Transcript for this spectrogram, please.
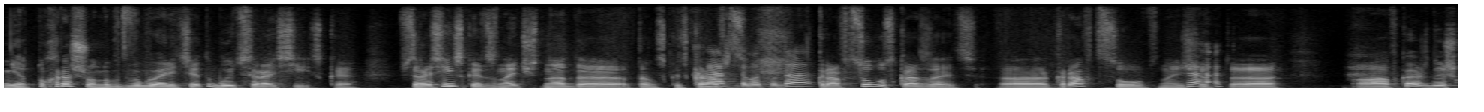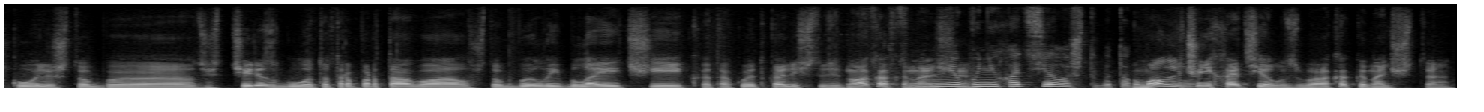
Нет, ну хорошо, но вот вы говорите, это будет всероссийское. Всероссийское, это значит, надо, там сказать, Каждого Кравц... туда... Кравцову сказать. Э, Кравцов, значит, э, в каждой школе, чтобы через год отрапортовал, чтобы было, и была ячейка, такое-то количество детей. Ну а как иначе? Мне бы не хотелось, чтобы так ну, было. мало ли чего не хотелось бы, а как иначе-то?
